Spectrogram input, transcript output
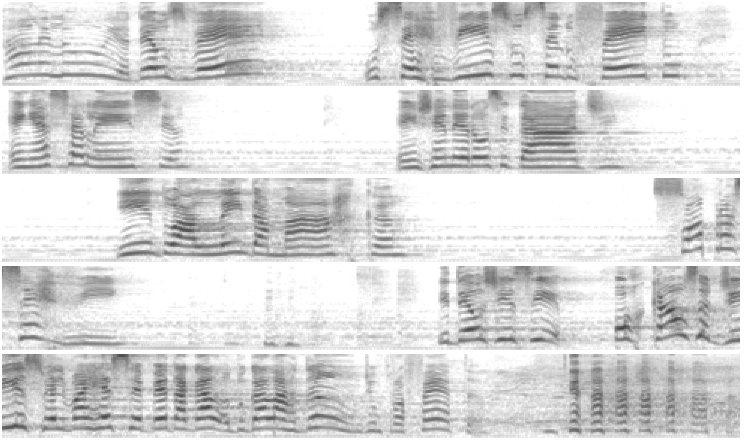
Aleluia. Deus vê o serviço sendo feito em excelência, em generosidade, indo além da marca, só para servir. E Deus disse: por causa disso, ele vai receber do galardão de um profeta.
